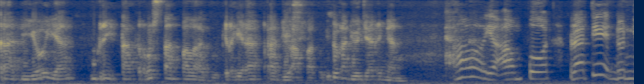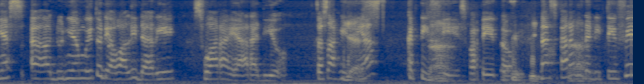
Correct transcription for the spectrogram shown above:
radio yang berita terus tanpa lagu. Kira-kira radio apa tuh? Itu radio jaringan. Oh ya ampun. Berarti dunia uh, duniamu itu diawali dari suara ya radio. Terus akhirnya Yes. ke TV Nah, seperti itu. TV. Nah sekarang Nah. udah di TV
